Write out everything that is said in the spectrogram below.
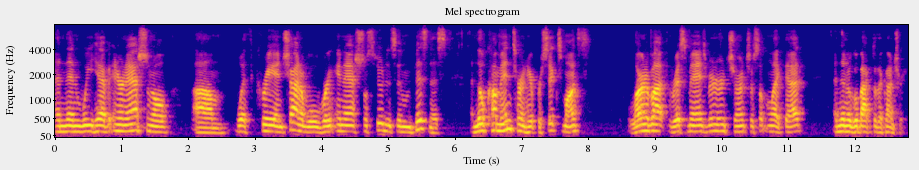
And then we have international um, with Korea and China, where we'll bring international students in business, and they'll come intern here for six months, learn about risk management or insurance or something like that, and then they'll go back to their country.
